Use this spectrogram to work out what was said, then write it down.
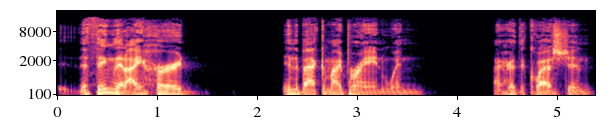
the thing that I heard in the back of my brain when I heard the question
